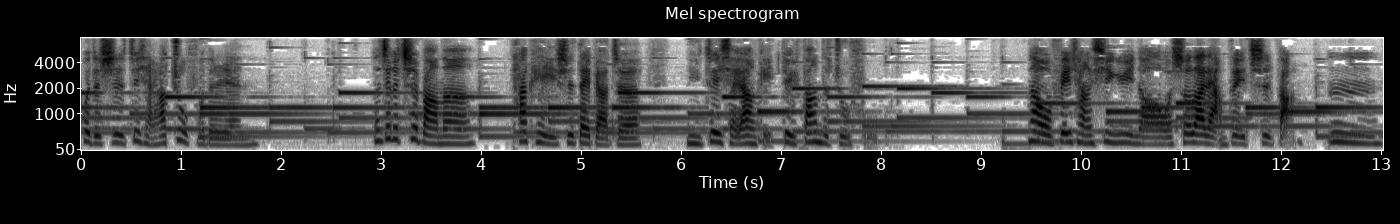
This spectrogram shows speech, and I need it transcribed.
或者是最想要祝福的人。那这个翅膀呢，它可以是代表着。你最想要给对方的祝福，那我非常幸运哦，我收到两对翅膀。嗯，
